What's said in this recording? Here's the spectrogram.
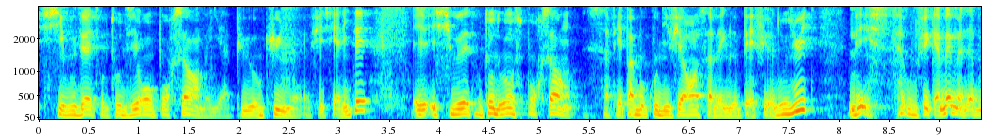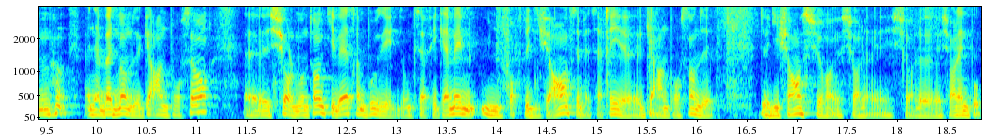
si vous êtes au taux de 0%, ben, il n'y a plus aucune fiscalité, et, si vous êtes au taux de 11%, ça ne fait pas beaucoup de différence avec le PFU à 12,8, mais ça vous fait quand même un abattement, de 40% euh, sur le montant qui va être imposé. Donc ça fait quand même une forte différence, ben, ça fait 40% euh, de, différence sur, l'impôt.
